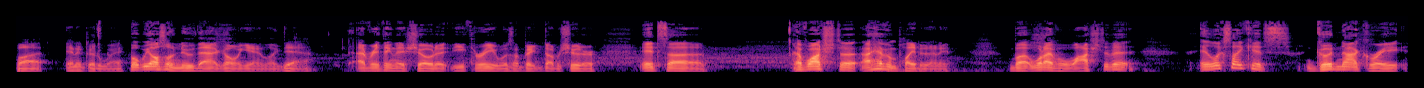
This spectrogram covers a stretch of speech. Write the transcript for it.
but in a good way. But we also knew that going in. Like Yeah, everything they showed at E3 was a big dumb shooter. It's uh, I've watched. Uh, I haven't played it any, but what I've watched of it, it looks like it's good, not great.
